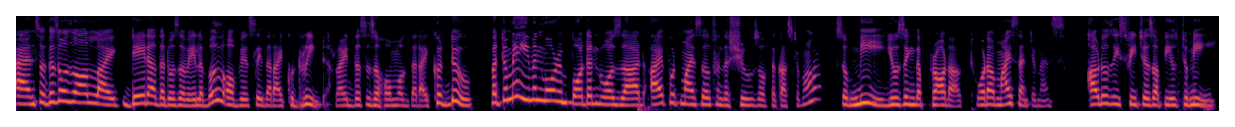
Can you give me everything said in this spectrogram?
And so this was all like data that was available obviously that i could read right? This is a homework that i could do. But to me even more important was that i put myself in the shoes of the customer. So me using the product what are my sentiments? How do these features appeal to me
